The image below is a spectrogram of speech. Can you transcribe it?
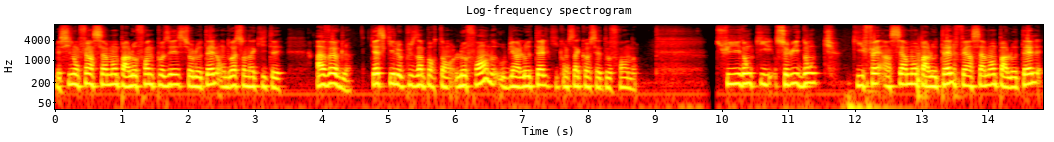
mais si l'on fait un serment par l'offrande posée sur l'autel, on doit s'en acquitter. Aveugle, qu'est-ce qui est le plus important L'offrande ou bien l'autel qui consacre cette offrande? Celui donc, qui, fait un serment par l'autel fait un serment par l'autel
